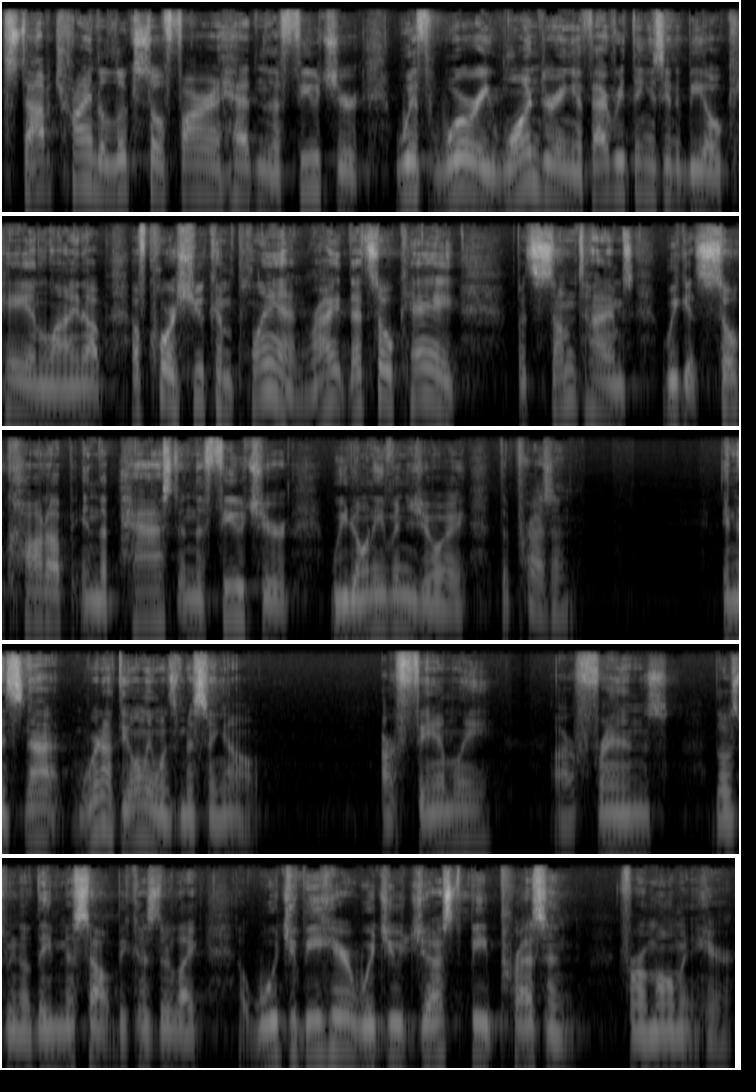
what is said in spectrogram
Stop trying to look so far ahead in the future with worry, wondering if everything's going to be okay and line up. Of course, you can plan, right? That's okay. But sometimes we get so caught up in the past and the future, we don't even enjoy the present. And it's not, we're not the only ones missing out. Our family, our friends, those we know, they miss out because they're like, would you be here? Would you just be present for a moment here?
